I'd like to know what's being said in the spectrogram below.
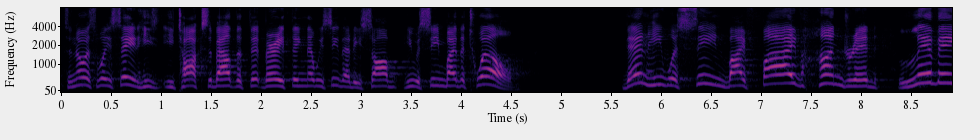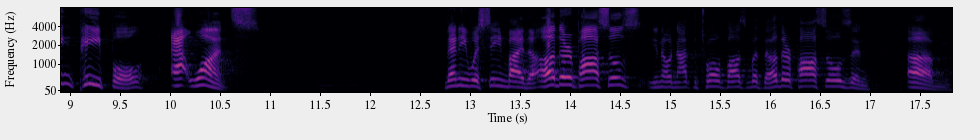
So notice what he's saying. He's, he talks about the th- very thing that we see that he saw. He was seen by the twelve. Then he was seen by 500 living people at once. Then he was seen by the other apostles, you know, not the 12 apostles, but the other apostles and um,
